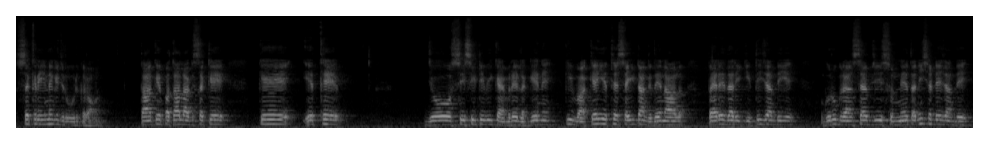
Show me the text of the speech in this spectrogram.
ਸਕਰੀਨਿੰਗ ਜ਼ਰੂਰ ਕਰਾਉਣ ਤਾਂ ਕਿ ਪਤਾ ਲੱਗ ਸਕੇ ਕਿ ਇੱਥੇ ਜੋ ਸੀਸੀਟੀਵੀ ਕੈਮਰੇ ਲੱਗੇ ਨੇ ਕਿ ਵਾਕਿਆ ਹੀ ਇੱਥੇ ਸਹੀ ਢੰਗ ਦੇ ਨਾਲ ਪਹਿਰੇਦਾਰੀ ਕੀਤੀ ਜਾਂਦੀ ਹੈ ਗੁਰੂ ਗ੍ਰੰਥ ਸਾਹਿਬ ਜੀ ਸੁਣਨੇ ਤਾਂ ਨਹੀਂ ਛੱਡੇ ਜਾਂਦੇ।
